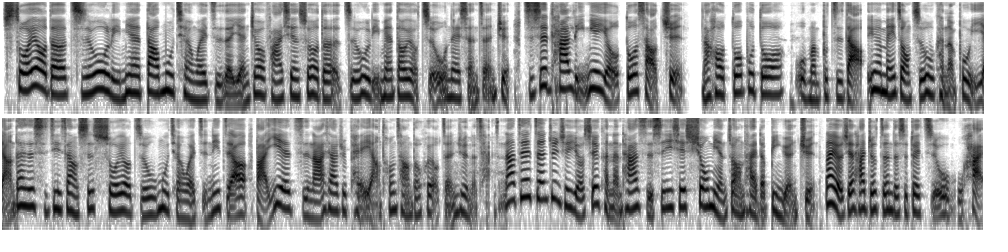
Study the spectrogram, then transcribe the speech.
所有的植物里面，到目前为止的研究发现，所有的植物里面都有植物内生真菌，只是它里面有。有多少卷？然后多不多，我们不知道，因为每种植物可能不一样。但是实际上是所有植物，目前为止，你只要把叶子拿下去培养，通常都会有真菌的产生。那这些真菌其实有些可能它只是一些休眠状态的病原菌，那有些它就真的是对植物无害，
